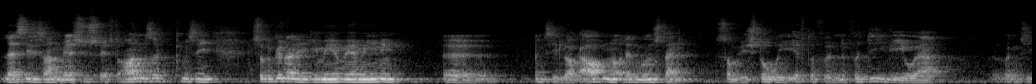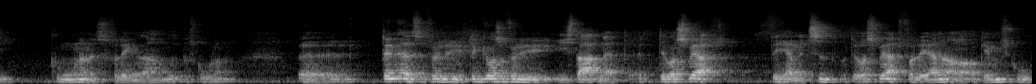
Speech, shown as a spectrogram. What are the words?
Lad os sige det sådan, men jeg synes efterhånden, så kan man sige, så begynder det at give mere og mere mening, øh, man kan sige, lockouten og den modstand, som vi stod i efterfølgende, fordi vi jo er, hvad kan man sige, kommunernes forlængede arm ud på skolerne. Øh, den, havde selvfølgelig, den gjorde selvfølgelig i starten, at, at det var svært, det her med tid, og det var svært for lærerne at, at gennemskue,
